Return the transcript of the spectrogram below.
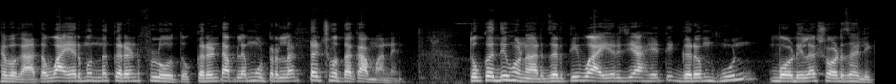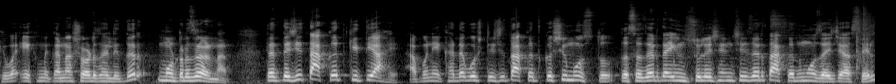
हे बघा आता वायरमधनं करंट फ्लो होतो करंट आपल्या मोटरला टच होता कामा नये तो कधी होणार? जर ती वायर जी आहे ती गरम होऊन बॉडीला शॉर्ट झाली किंवा एकमेकांना शॉर्ट झाली तर मोटर जळणार. तर त्याची ताकद किती आहे? आपण एखाद्या गोष्टीची ताकद कशी मोजतो? तसं जर त्या इन्सुलेशनची जर ताकद मोजायची असेल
